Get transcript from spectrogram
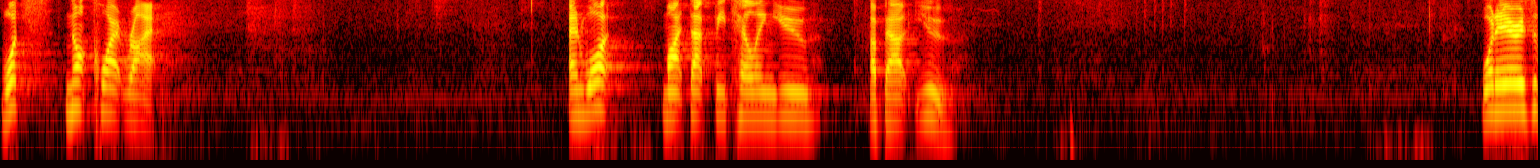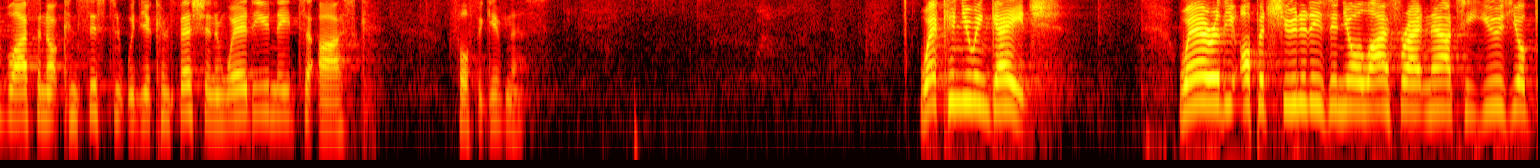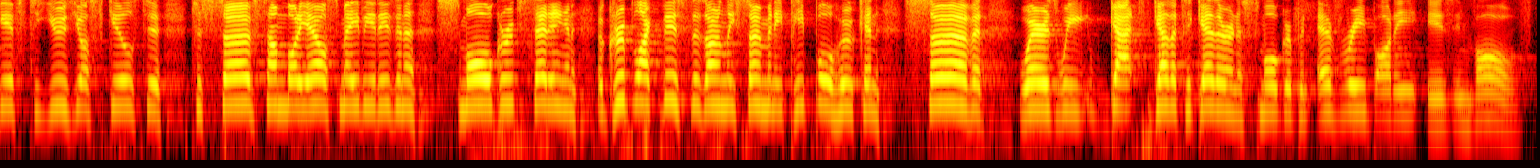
What's not quite right? And what might that be telling you about you? What areas of life are not consistent with your confession, and where do you need to ask for forgiveness? Where can you engage? Where are the opportunities in your life right now to use your gifts, to use your skills, to, to serve somebody else? Maybe it is in a small group setting. And a group like this, there's only so many people who can serve it. Whereas we get, gather together in a small group and everybody is involved.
